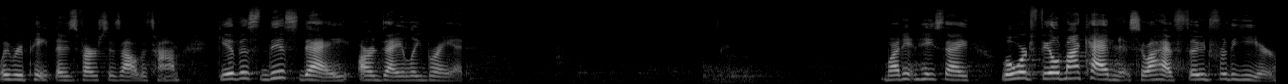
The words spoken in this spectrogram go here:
we repeat those verses all the time. Give us this day our daily bread. Why didn't he say, Lord, fill my cabinet so I have food for the year?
